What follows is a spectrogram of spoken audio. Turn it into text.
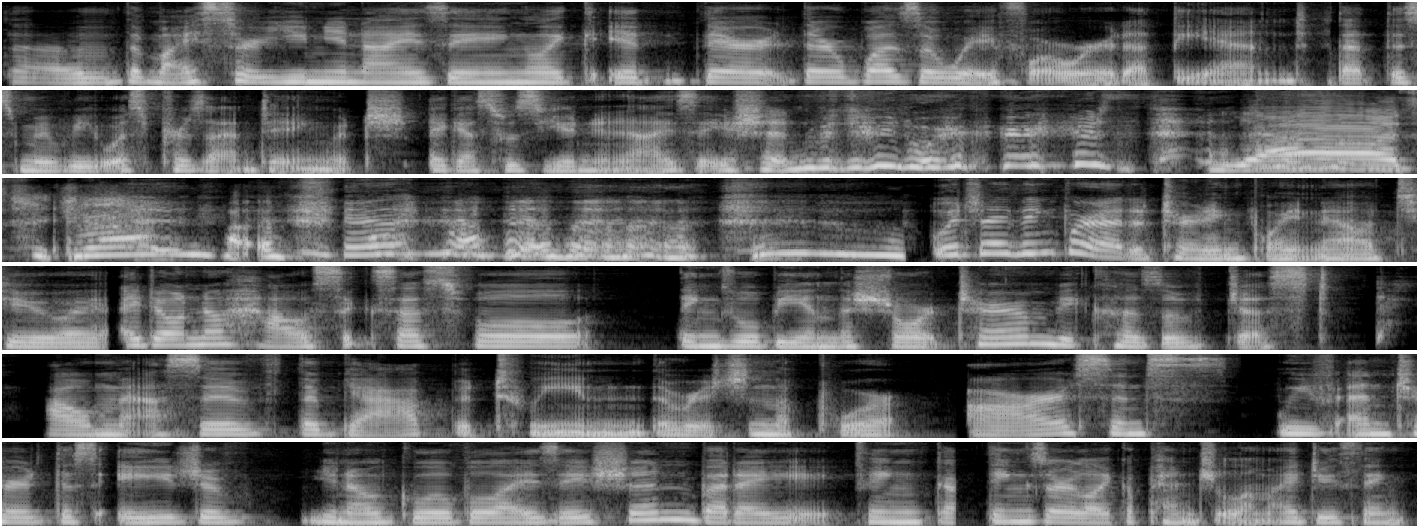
the the mice are unionizing like it there there was a way forward at the end that this movie was presenting which i guess was unionization between workers. Yes. Which i think we're at a turning point now too. I, I don't know how successful things will be in the short term because of just how massive the gap between the rich and the poor are since we've entered this age of you know globalization. But i think things are like a pendulum. I do think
